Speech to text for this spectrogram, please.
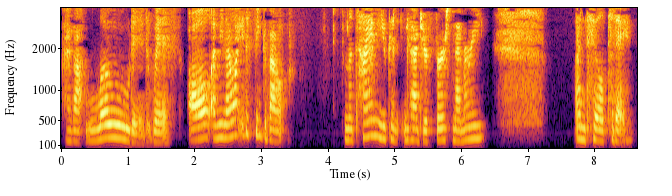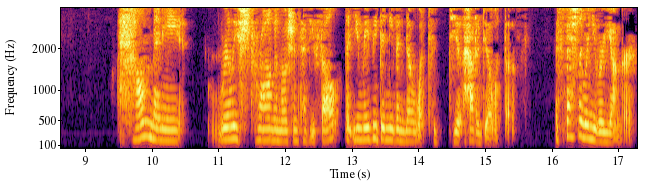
I got loaded with all, I mean, I want you to think about from the time you can, you had your first memory until today, how many really strong emotions have you felt that you maybe didn't even know what to deal, how to deal with those, especially when you were younger?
